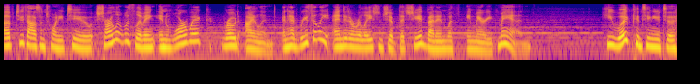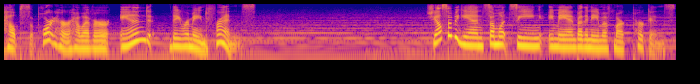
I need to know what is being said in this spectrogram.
of 2022, Charlotte was living in Warwick, Rhode Island, and had recently ended a relationship that she had been in with a married man. He would continue to help support her, however, and they remained friends. She also began somewhat seeing a man by the name of Mark Perkins,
